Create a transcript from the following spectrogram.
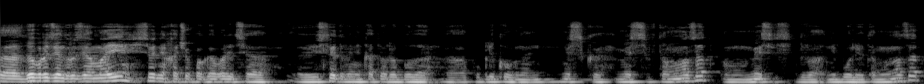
Э, добрый день, друзья мои. Сегодня хочу поговорить о э, исследовании, которое было э, опубликовано несколько месяцев тому назад, по-моему, месяц-два, не более тому назад.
